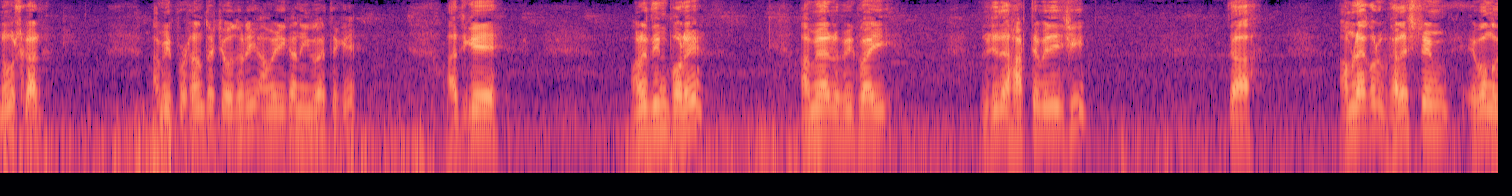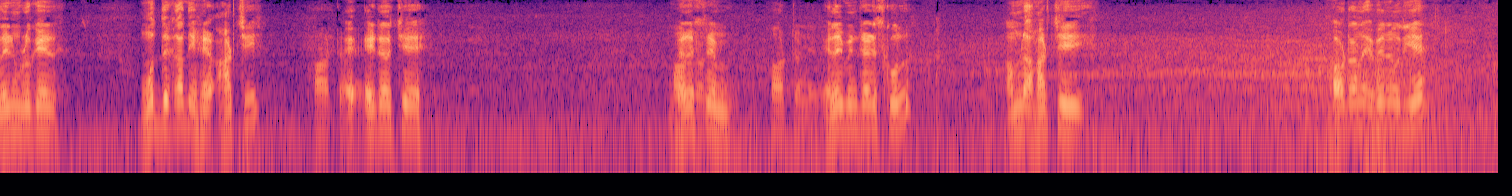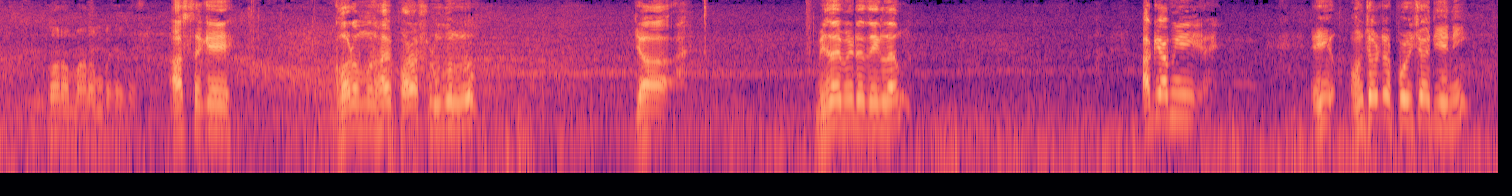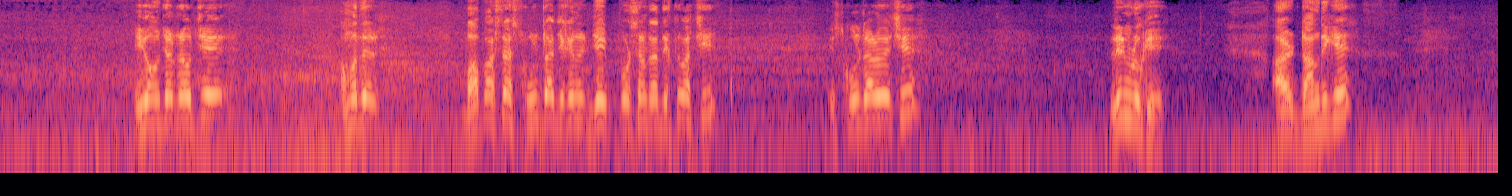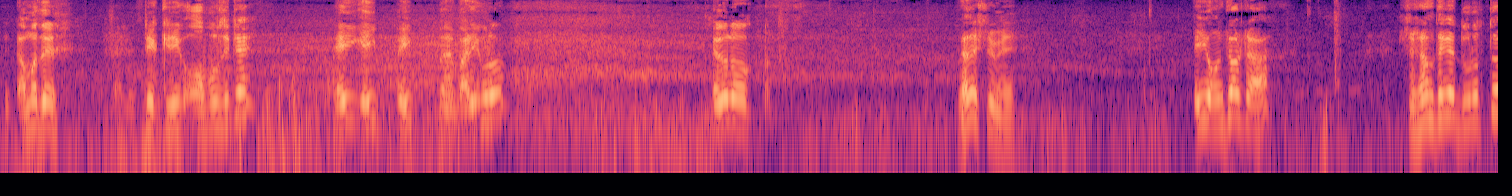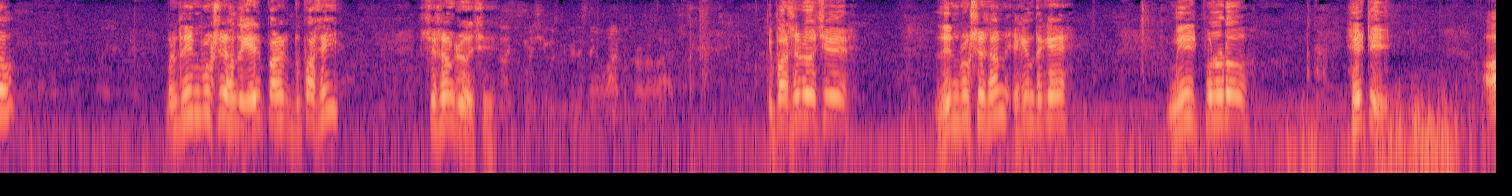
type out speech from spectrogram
নমস্কার। আমি Prashant Chowdhury America New York থেকে। আজকে অনেক দিন পরে আমি আর রফিক ভাই দুজনে হাঁটতে বেরিয়েছি। তা আমরা এখন ভ্যালেস্ট্রিম এবং লিনব্রুকের মধ্যেখানে হে- হাঁটছি। এটা হচ্ছে ভ্যালেস্ট্রিম এলিমেন্টারি স্কুল। আমরা হাঁটছি হটন এভিনিউ দিয়ে। গরম আরম্ভ হয়ে গেছে। আজ থেকে গরম মনে হয় পড়া শুরু করল। যা মেজারমেন্টে দেখলাম। আগে আমি এই অঞ্চলটার পরিচয় দিয়ে নিই। এই অঞ্চলটা হচ্ছে আমাদের বাপাসটা স্কুলটা যেখানে যে পোর্শনটা দেখতে পাচ্ছি স্কুলটা রয়েছে লিনব্রুকে। আর ডান দিকে আমাদের ঠিক অপোজিটে এই এই এই বাড়িগুলো। এগুলো ভ্যালি স্ট্রিমে এই অঞ্চলটা স্টেশন থেকে দূরত্ব মানে লিনব্রুক স্টেশন থেকে এর পাশে, দুপাশেই স্টেশন রয়েছে। এ পাশে রয়েছে লিনব্রুক স্টেশন, এখান থেকে মিনিট পনেরো হেঁটে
